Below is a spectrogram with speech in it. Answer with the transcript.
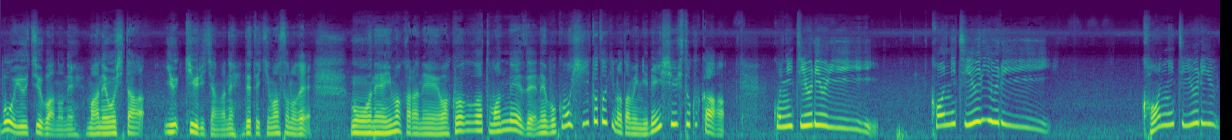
某 YouTuber のね、真似をしたゆ、きゅうりちゃんがね、出てきますので、もうね、今からね、ワクワクが止まんねえぜ。ね、僕も弾いた時のために練習しとくか。こんにちゆりゆりこんにちゆりゆりこんにちゆりゆ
